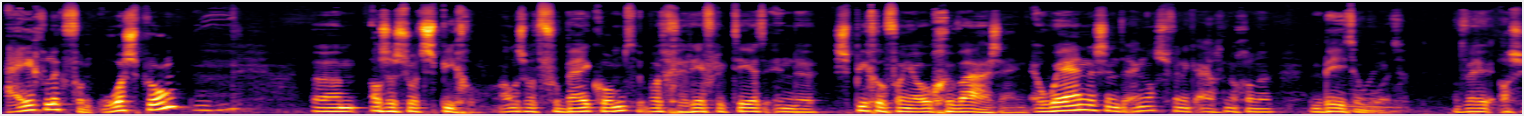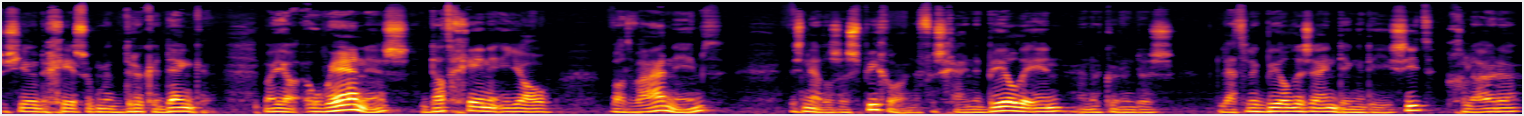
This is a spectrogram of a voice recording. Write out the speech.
eigenlijk van oorsprong mhm. ehm, als een soort spiegel. Alles wat voorbij komt, wordt gereflecteerd in de spiegel van jouw gewaarzijn. Awareness in het Engels vind ik eigenlijk nogal een, een beter woord. Want wij associëren de geest ook met drukke denken. Maar jouw awareness, datgene in jou wat waarneemt, is net als een spiegel. En er verschijnen beelden in. En dat kunnen dus letterlijk beelden zijn, dingen die je ziet, geluiden.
